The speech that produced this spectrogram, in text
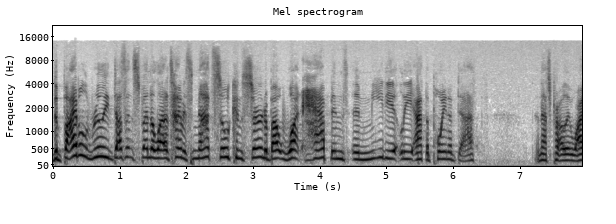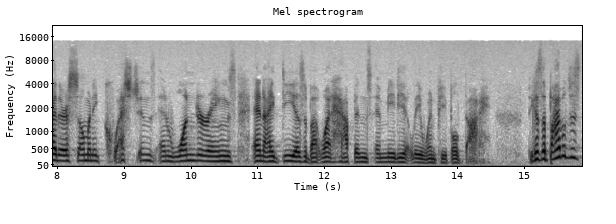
The Bible really doesn't spend a lot of time. It's not so concerned about what happens immediately at the point of death. And that's probably why there are so many questions and wonderings and ideas about what happens immediately when people die. Because the Bible just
